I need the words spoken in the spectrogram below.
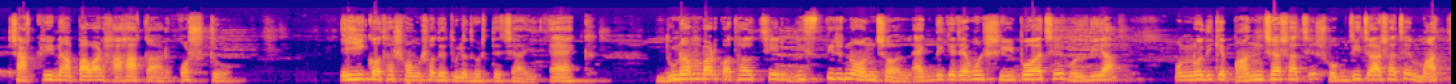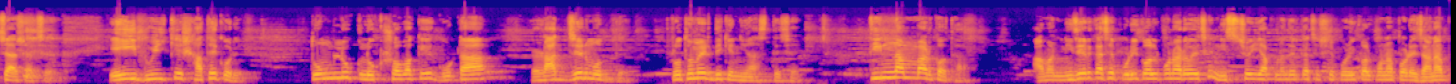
চাকরি না পাওয়ার হাহাকার, কষ্ট। এই কথা সংসদে তুলে ধরতে চাই। এক দু নম্বর কথা হচ্ছে এর বিস্তীর্ণ অঞ্চল। একদিকে যেমন শিল্প আছে, হলদিয়া, অন্যদিকে পান চাষ আছে, সবজি চাষ আছে, মাছ চাষ আছে। এই দুইকে সাথে করে তমলুক লোকসভাকে গোটা রাজ্যের মধ্যে প্রথমের দিকে নিয়ে আসতে চাই তিন নাম্বার কথা, আমার নিজের কাছে পরিকল্পনা রয়েছে, নিশ্চয়ই আপনাদের কাছে সে পরিকল্পনা পরে জানাব।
